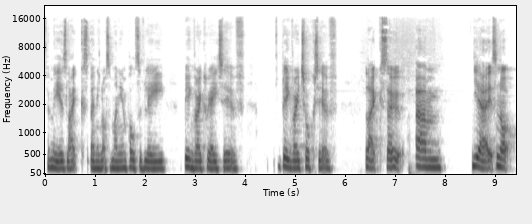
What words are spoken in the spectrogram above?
for me, is like spending lots of money impulsively, being very creative, being very talkative. Like, so, um, yeah, it's not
